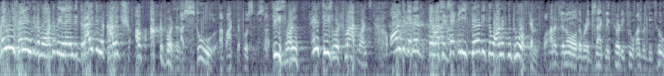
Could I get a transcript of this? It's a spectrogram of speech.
when we fell into the water, we landed right in the college of octopuses. A school of octopuses. These one, these were smart ones. Altogether, there was exactly 3,202 of them. Well, how did you know there were exactly 3,202?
